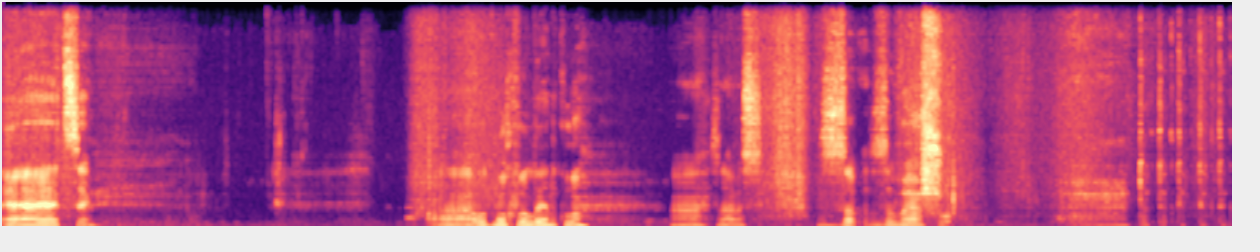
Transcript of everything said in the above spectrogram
Е, цей. Е, одну хвилинку. А, зараз завершу. Так, так, так, так, так.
